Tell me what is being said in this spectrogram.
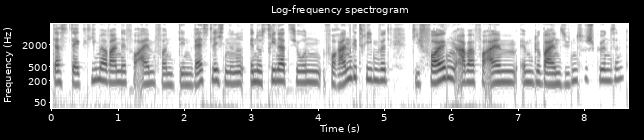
dass der Klimawandel vor allem von den westlichen Industrienationen vorangetrieben wird, die Folgen aber vor allem im globalen Süden zu spüren sind?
